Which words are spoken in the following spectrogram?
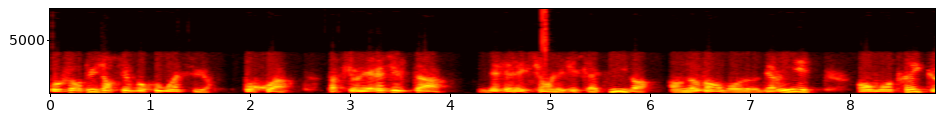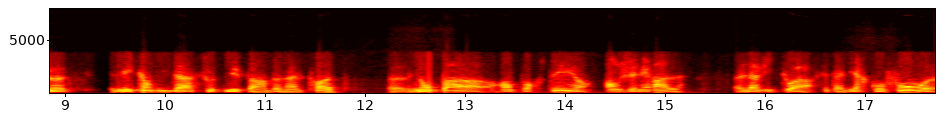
Aujourd'hui, j'en suis beaucoup moins sûr. Pourquoi? Parce que les résultats des élections législatives en novembre dernier ont montré que les candidats soutenus par Donald Trump euh, n'ont pas remporté en, général la victoire. C'est-à-dire qu'au fond, euh,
